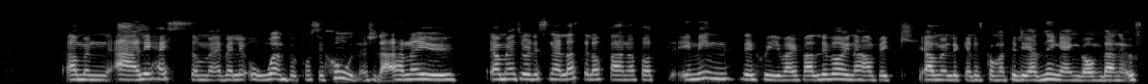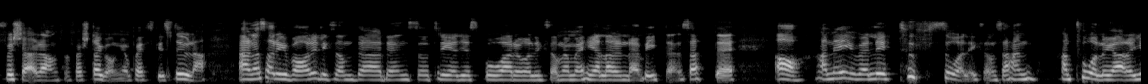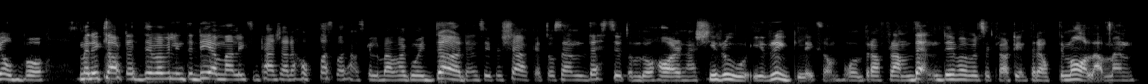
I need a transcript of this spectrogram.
ja men ärlig häst som är väldigt oen på positioner sådär. Han är ju, ja men jag tror det snällaste loppet han har fått i min regi i varje fall, det var ju när han fick, ja men lyckades komma till ledning en gång där när Uffe körde han för första gången på Eskilstuna. Annars har det ju varit liksom dödens och tredje spår och liksom, ja men hela den där biten. Så att eh, ja, han är ju väldigt tuff så liksom, så han, han tål att göra jobb. Och, men det är klart att det var väl inte det man liksom kanske hade hoppats på att han skulle behöva gå i dödens i försöket och sen dessutom då ha den här Chiro i rygg liksom och dra fram den. Det var väl såklart inte det optimala, men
